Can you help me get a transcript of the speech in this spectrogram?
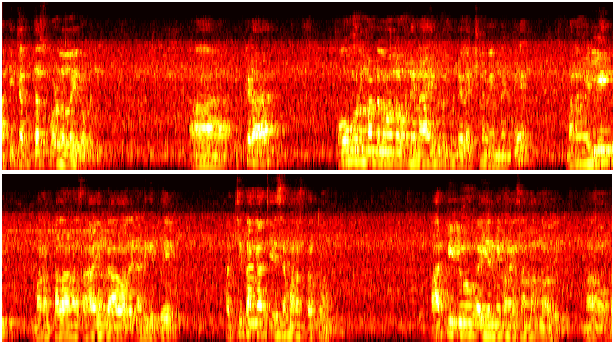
అతి పెద్ద స్కూళ్ళలో ఇది ఒకటి ఇక్కడ కోవూరు మండలంలో ఉండే నాయకులకు ఉండే లక్షణం ఏంటంటే మనం వెళ్ళి మనం ఫలానా సహాయం కావాలని అడిగితే ఖచ్చితంగా చేసే మనస్తత్వం ఉంటుంది. పార్టీలు అవన్నీ మనకు సంబంధం లేదు. మనం ఒక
